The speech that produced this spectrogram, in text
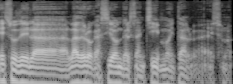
eso de la, la derogación del sanchismo y tal, eso no.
